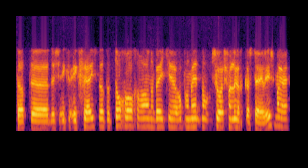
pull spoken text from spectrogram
dat, dus ik, ik vrees dat het toch wel gewoon een beetje op het moment nog een soort van luchtkasteel is. Maar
